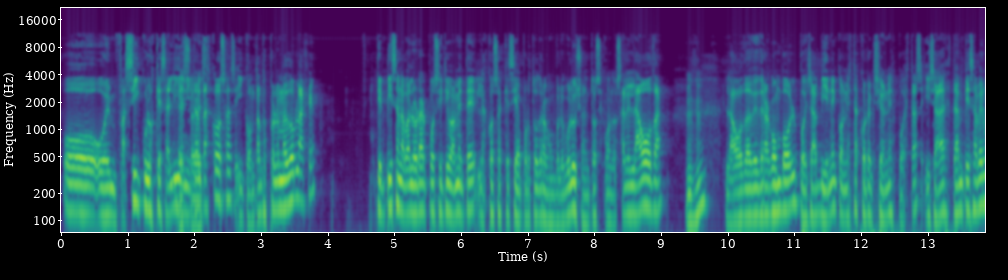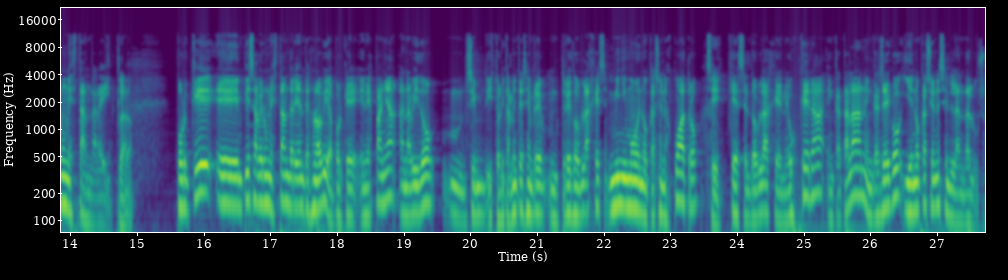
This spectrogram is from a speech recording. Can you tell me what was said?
o, o en fascículos que salían y tantas es. cosas y con tantos problemas de doblaje que empiezan a valorar positivamente las cosas que sí aportó Dragon Ball Evolution. Entonces, cuando sale la Oda, la Oda de Dragon Ball, pues ya viene con estas correcciones puestas y ya está, empieza a haber un estándar ahí. Claro. ¿Por qué eh, empieza a haber un estándar y antes no lo había? Porque en España han habido, mm, históricamente, siempre mm, tres doblajes, mínimo en ocasiones cuatro, Sí. que es el doblaje en euskera, en catalán, en gallego y en ocasiones en el andaluz.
